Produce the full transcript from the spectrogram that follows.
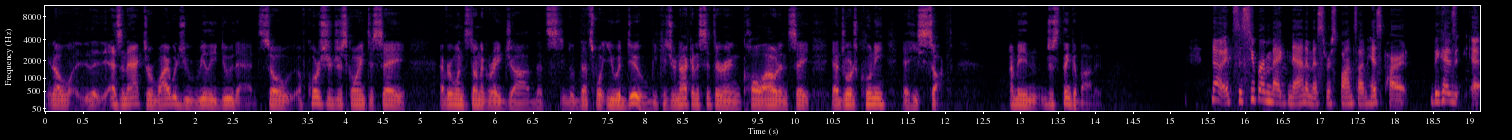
You know, as an actor, why would you really do that? So, of course, you're just going to say everyone's done a great job. That's that's what you would do because you're not going to sit there and call out and say, "Yeah, George Clooney, yeah, he sucked." I mean, just think about it. No, it's a super magnanimous response on his part because eh,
